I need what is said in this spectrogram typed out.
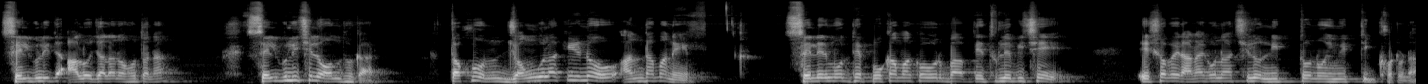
সেলগুলিতে আলো জ্বালানো হতো না। সেলগুলি ছিল অন্ধকার। জঙ্গলাকীর্ণ আন্দামানে সেলের মধ্যে পোকামাকড় বা তেঁতুলে বিছে এসবের আনাগোনা ছিল নিত্য নৈমিত্তিক ঘটনা।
